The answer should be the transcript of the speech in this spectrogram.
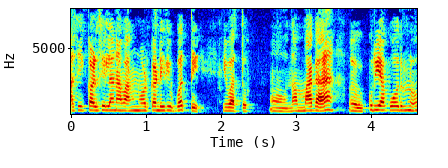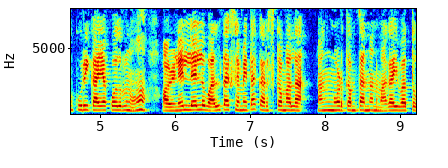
ಆಸೆ ಕಳಿಸಿಲ್ಲ, ನಾವು ಹಂಗೆ ನೋಡ್ಕೊಂಡಿದೀವಿ, ಗೊತ್ತಿ. ಇವತ್ತು ನಮ್ಮ ಮಗ ಕುರಿಯಕ್ಕೆ ಹೋದ್ರು ಕುರಿ ಕಾಯಕ್ಕೆ ಹೋದ್ರು ಅವಳನ್ನೆಲ್ಲೆಲ್ಲ ಹೊಲ್ದಾಗ ಸಮೇತ ಕರ್ಸ್ಕೊಂಬಲ್ಲ ಹಂಗೆ ನೋಡ್ಕೊಂತಾನ ನನ್ನ ಮಗ ಇವತ್ತು.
